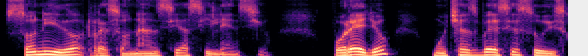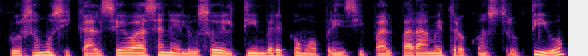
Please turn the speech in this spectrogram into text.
sonido, resonancia, silencio. Por ello, Muchas veces su discurso musical se basa en el uso del timbre como principal parámetro constructivo,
